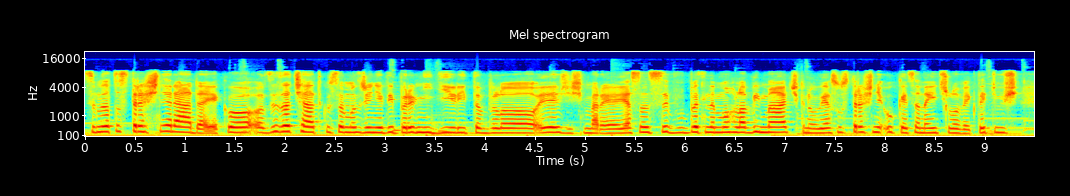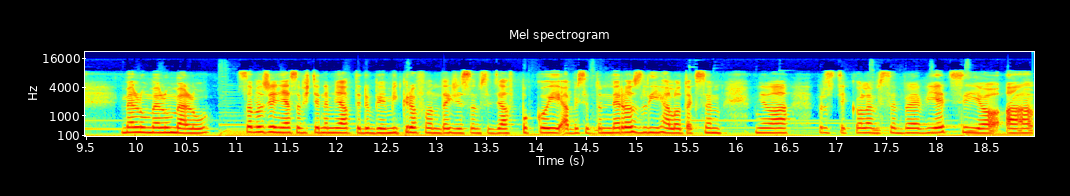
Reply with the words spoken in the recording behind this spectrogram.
Jsem za to strašně ráda, jako ze začátku samozřejmě ty první díly to bylo, Ježíš Marie, já jsem se vůbec nemohla vymáčknout, já jsem strašně ukecaný člověk, teď už melu, melu, melu. Samozřejmě já jsem ještě neměla v té době mikrofon, takže jsem seděla v pokoji, aby se to nerozlíhalo, tak jsem měla prostě kolem sebe věci, jo, a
